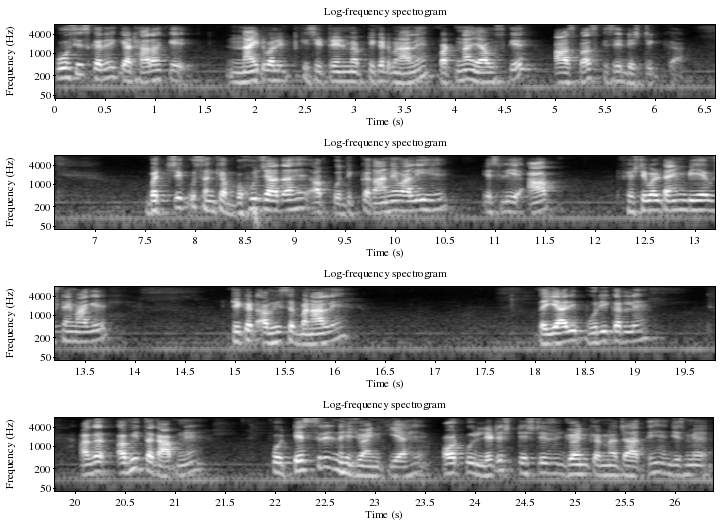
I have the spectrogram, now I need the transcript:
कोशिश करें कि अठारह के नाइट वाली किसी ट्रेन में आप टिकट बना लें, पटना या उसके आसपास किसी डिस्ट्रिक्ट का। बच्चे को संख्या बहुत ज़्यादा है, आपको दिक्कत आने वाली है, इसलिए आप फेस्टिवल टाइम भी है उस टाइम आगे। टिकट अभी से बना लें, तैयारी पूरी कर लें। अगर अभी तक आपने कोई टेस्ट सीरीज़ नहीं ज्वाइन किया है और कोई लेटेस्ट टेस्ट सीरीज़ ज्वाइन करना चाहते हैं, जिसमें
